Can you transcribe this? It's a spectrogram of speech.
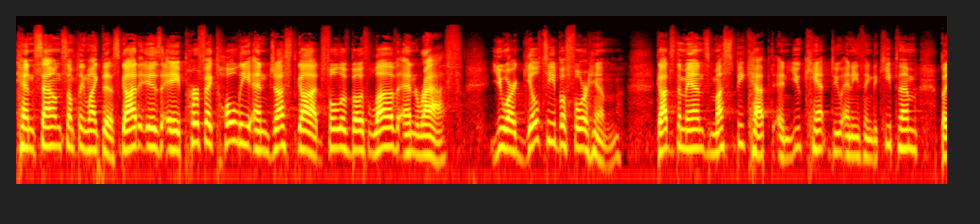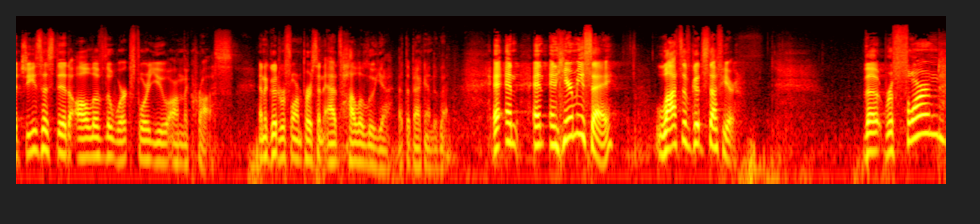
can sound something like this God is a perfect, holy, and just God, full of both love and wrath. You are guilty before Him. God's demands must be kept, and you can't do anything to keep them, but Jesus did all of the work for you on the cross. And a good Reformed person adds hallelujah at the back end of that. And, and, and, and hear me say, lots of good stuff here. The Reformed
